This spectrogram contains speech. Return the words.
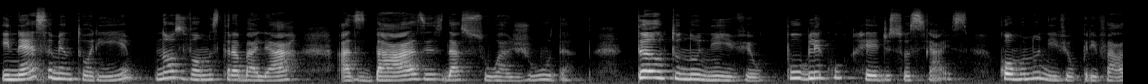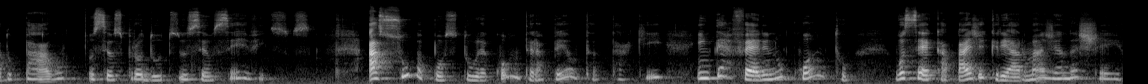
E nessa mentoria, nós vamos trabalhar as bases da sua ajuda, tanto no nível público, redes sociais, como no nível privado pago, os seus produtos, os seus serviços. A sua postura como terapeuta, tá aqui, interfere no quanto você é capaz de criar uma agenda cheia,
